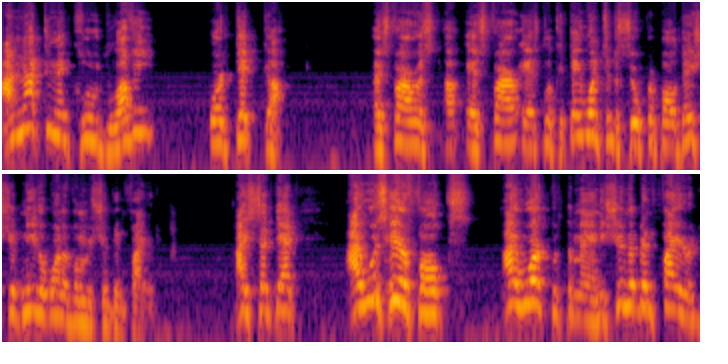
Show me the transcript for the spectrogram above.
I'm not going to include Lovie or Ditka as far as uh, as far as look at they went to the Super Bowl. They should neither one of them should have been fired. I said that I was here, folks. I worked with the man. He shouldn't have been fired.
